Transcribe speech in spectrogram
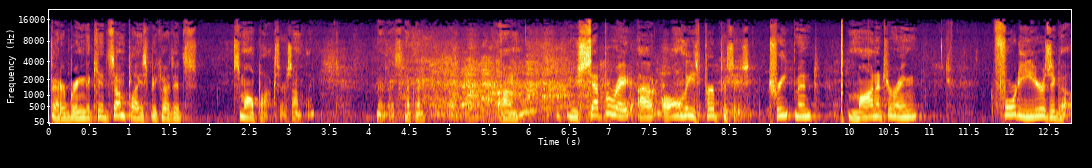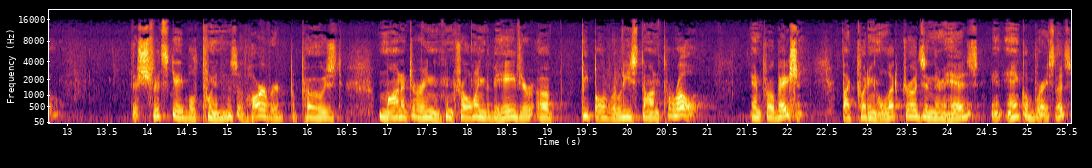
better bring the kid someplace because it's smallpox or something. No, that's not going to. Um, you separate out all these purposes treatment, monitoring. 40 years ago, the Schwitzgebel twins of Harvard proposed monitoring and controlling the behavior of people released on parole and probation by putting electrodes in their heads and ankle bracelets,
